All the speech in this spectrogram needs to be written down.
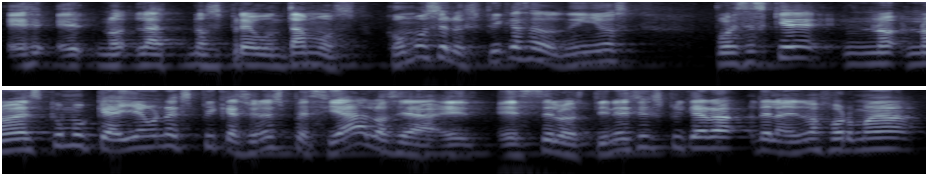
eh, eh, nos preguntamos, ¿cómo se lo explicas a los niños? Pues es que no, no, es como que haya una explicación especial, o sea, es, se los tienes que explicar de la misma forma,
